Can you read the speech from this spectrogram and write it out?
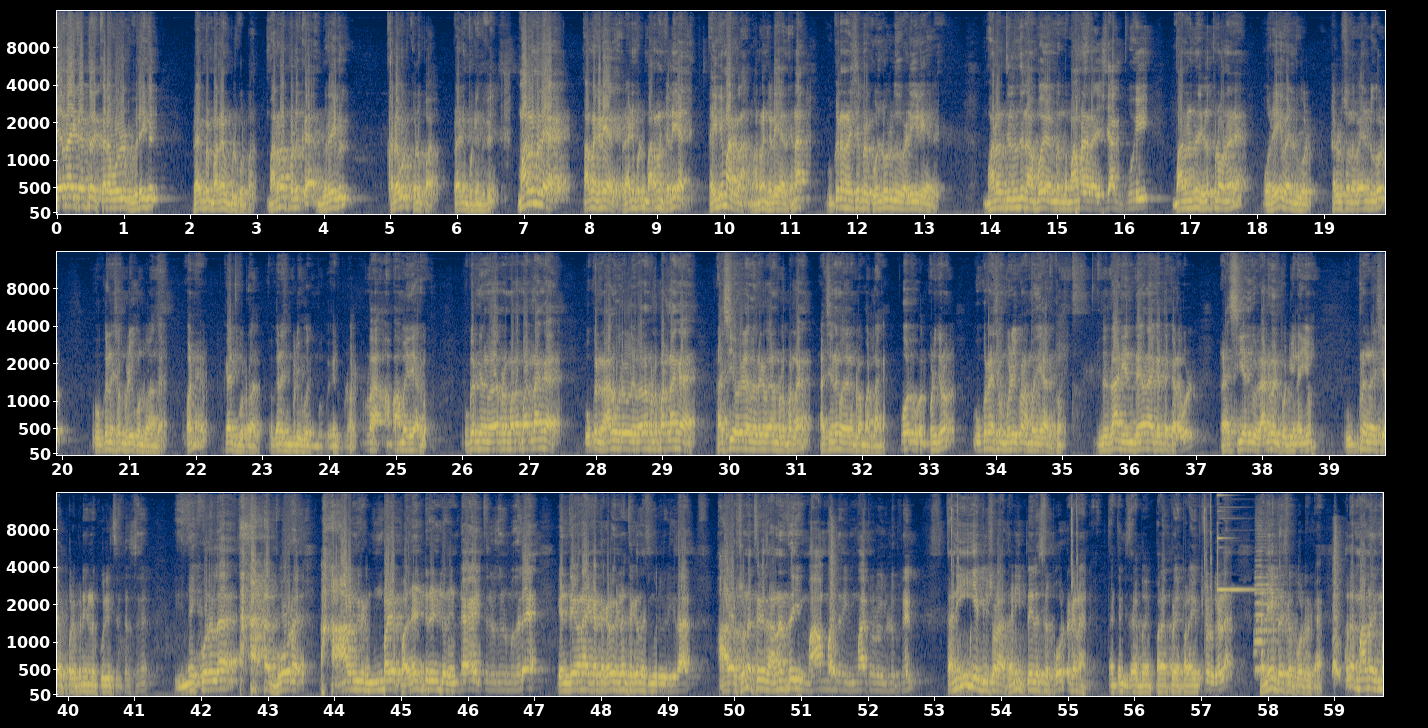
தேவநாயகத்தில் கடவுள் விரைவில் விரைவில் மரணம் இப்படி கொடுப்பார். மரணப்படுக்க விரைவில் கடவுள் கொடுப்பார். ராணி புட்டினுக்கு மரணம் இல்லையா? மரணம் கிடையாது. ராணி புட்டின் மரணம் கிடையாது. தைரியமாக இருக்கலாம். மரணம் கிடையாது. ஏன்னா உக்ரைன் ரஷ்யா பேர் கொண்டு வரது வழி கிடையாது. மரணத்திலிருந்து நான் போய் இந்த மாமனார் ரஷ்யாவுக்கு போய் மரணம் எழுப்பின உடனே ஒரே வேண்டுகோள். கடவுள் சொன்ன வேண்டுகோள் உக்ரைனேஷன் முடிவு கொண்டு வாங்க. உடனே கேள்வி போட்டுருவார். உக்ரைனேஷன் முடிவு ஏற்படுவார் அப்போ அமைதியாக இருக்கும். உக்ரைன் ஜனங்கள் வேலை பண்ண மாட்டாங்க உக்ரைன் நாலு உறவுகளை வேலை பண்ண மாட்டாங்க ரஷ்ய உறவுகளை வேலை பண்ண மாட்டாங்க. ரஷ்யனுக்கு வேலை பண்ண மாட்டாங்க. போர் முடிஞ்சிடும். உக்ரைன் முடிவுக்கும் அமைதியாக இருக்கும். இதுதான் என் தேவநாயகத்த கடவுள். ரஷ்ய விளாடிமிர் போட்டியினையும் உக்ரைன் ரஷ்யா போட்டியினை கூறிய திருக்கரசுங்க இன்னைக்கு கூறல. போர ஆரம்பிக்கிறதுக்கு முன்பாக பதினெட்டு ரெண்டு ரெண்டாயிரத்தி இருபத்தி ரெண்டு முதலே என் தேவநாயகத்த கடவுள் என்ன திருக்கரசு கூறி வருகிறார். அவர் சொன்ன திருக்கதை அனைத்தையும் மாமந்திரி இம்மாற்றவர்கள் தனி எபிசோடா தனி பிளேலிஸ்ட்டில் போட்டிருக்கேன் நான். தனி பல பல எபிசோடுகளில் தனி பிளேஸில் போட்டிருக்கேன். ಅದೇ ಮಾಮೂಲಿ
